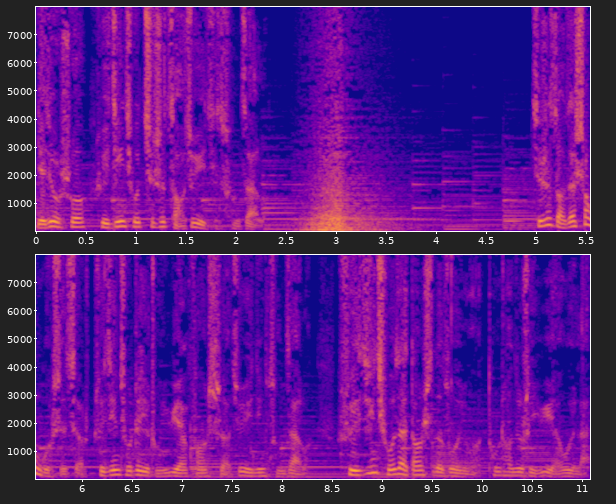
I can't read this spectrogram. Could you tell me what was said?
也就是说，水晶球其实早就已经存在了。其实早在上古时期啊，水晶球这一种预言方式啊就已经存在了。水晶球在当时的作用啊，通常就是预言未来。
